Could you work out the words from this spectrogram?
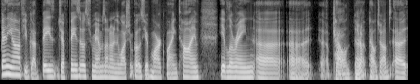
Benioff, you've got Bez- Jeff Bezos from Amazon owning the Washington Post, you have Mark buying Time, you have Laurene uh, uh, uh, Powell, uh, yep. Powell Jobs uh,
